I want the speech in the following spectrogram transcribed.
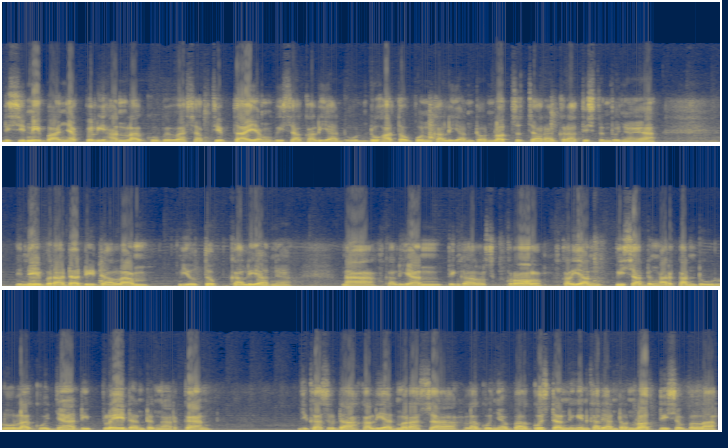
Di sini banyak pilihan lagu bebas hak cipta yang bisa kalian unduh ataupun kalian download secara gratis tentunya ya. Ini berada di dalam YouTube kalian ya. Nah kalian tinggal scroll kalian bisa dengarkan dulu lagunya di play dan dengarkan. Jika sudah kalian merasa lagunya bagus dan ingin kalian download di sebelah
